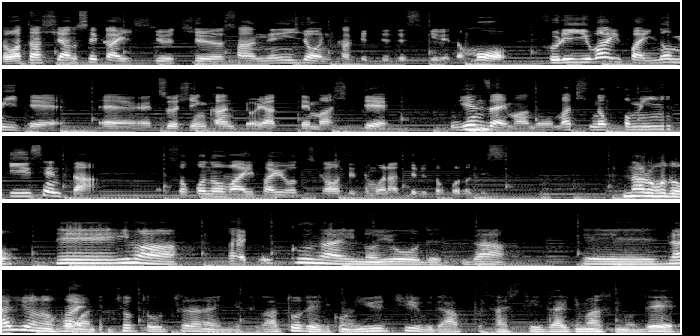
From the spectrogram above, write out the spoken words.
私、あの、世界一周中3年以上にかけてですけれども、フリー Wi-Fi のみで、えー通信環境をやってまして、現在もあの、町のコミュニティセンター、そこの Wi-Fi を使わせてもらってるところです。なるほど。えー今、はい屋外のようですが、えーラジオの方はね、はちょっと映らないんですが、後でこの YouTube でアップさせていただきますので、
